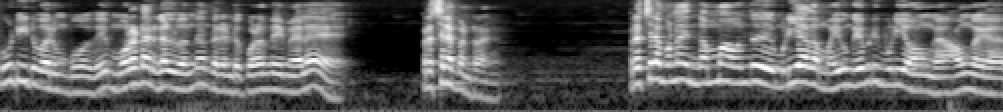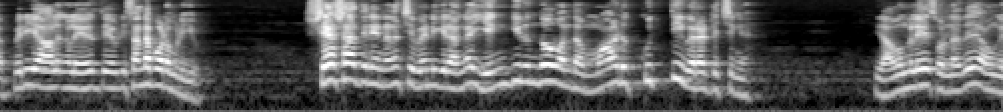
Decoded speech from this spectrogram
கூட்டிகிட்டு வரும்போது முரடர்கள் வந்து அந்த ரெண்டு குழந்தை மேலே பிரச்சனை பண்ணுறாங்க பிரச்சனை பண்ணால் இந்த அம்மா வந்து முடியாதம்மா இவங்க எப்படி முடியும்? அவங்க அவங்க பெரிய ஆளுங்களை எதிர்த்து எப்படி சண்டை போட முடியும்? சேஷாத்திரியை நினச்சி வேண்டிக்கிறாங்க. எங்கிருந்தோ வந்த மாடு குத்தி விரட்டுச்சுங்க. இது அவங்களே சொன்னது அவங்க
